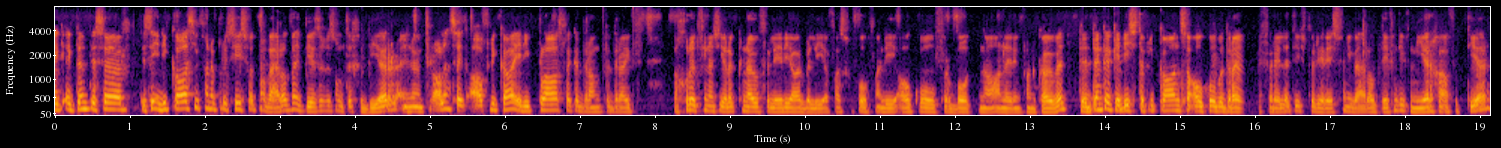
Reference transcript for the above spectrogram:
ek ek dink dis 'n dis 'n indikasie van 'n proses wat maar wêreldwyd besig is om te gebeur en, en veral in Suid-Afrika het die plaaslike drankbedryf 'n groot finansiële knou verlede jaar beleef as gevolg van die alkoholverbod na aanleiding van COVID. Dit dink ek het die Suid-Afrikaanse alkoholbedryf relatief tot die res van die wêreld definitief meer geaffekteer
